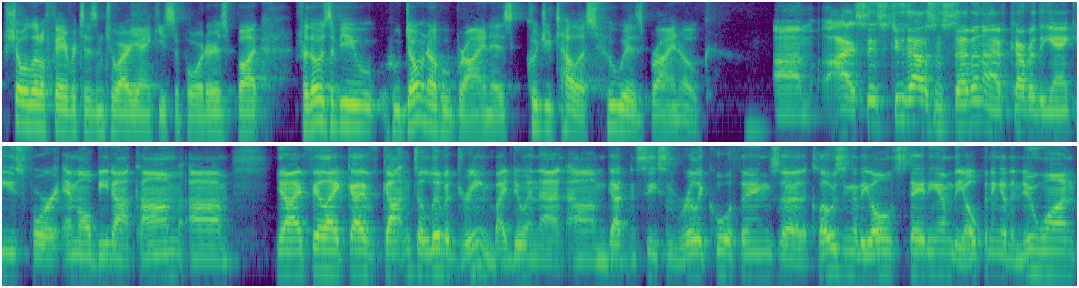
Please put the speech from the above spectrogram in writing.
show a little favoritism to our Yankee supporters. But for those of you who don't know who Bryan is, could you tell us who is Bryan Hoch? Um, I, since 2007, I've covered the Yankees for MLB.com. Um, you know, I feel like I've gotten to live a dream by doing that. Um, got to see some really cool things: uh, the closing of the old stadium, the opening of the new one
